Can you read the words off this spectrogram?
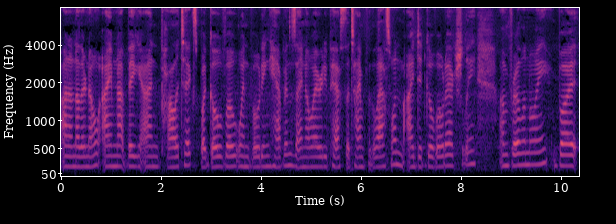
on another note, I'm not big on politics, but go vote when voting happens. I know I already passed the time for the last one. I did go vote actually um, for Illinois, but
